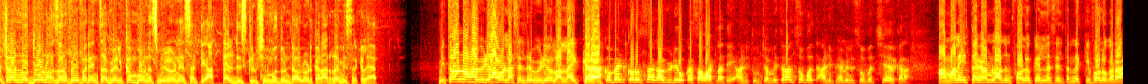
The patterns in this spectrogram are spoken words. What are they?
मित्रांनो दोन हजार रुपयेपर्यंतचा वेलकम बोनस मिळवण्यासाठी आत्ताच डिस्क्रिप्शन मधून डाउनलोड करा रमी सर्कल ॲप मित्रांनो हा व्हिडिओ आवडला असेल तर व्हिडिओला लाईक करा. कमेंट करून सांगा व्हिडिओ कसा वाटला ते आणि तुमच्या मित्रांसोबत आणि फॅमिली सोबत शेअर करा. आम्हाला इंस्टाग्रामला अजून फॉलो केलं नसेल तर नक्की फॉलो करा.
